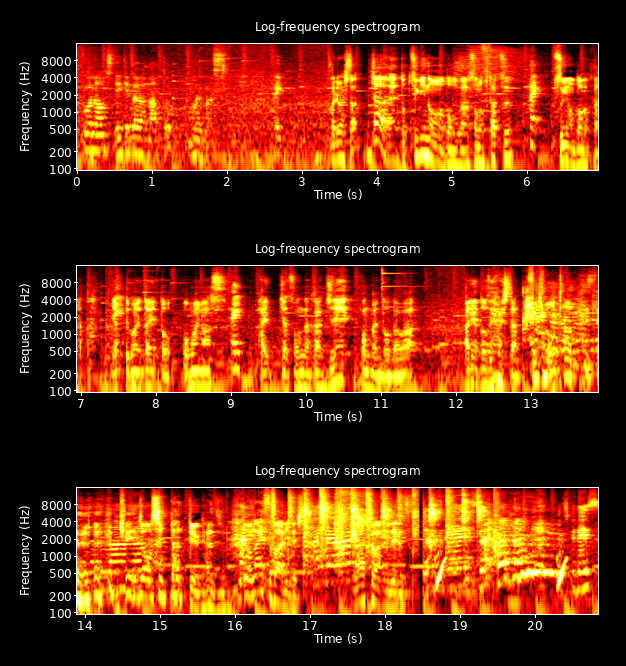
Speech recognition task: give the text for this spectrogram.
そこを直していけたらなと思います。はい分かりました。じゃあ、えっと、次の動画その2つ？はい。次の動画からか。やってもらいたいと思います。はい。はい。じゃあそんな感じで今回の動画はありがとうございました。次も現状を知ったっていう感じ。でもナイスバーディーでした。ナイスバーディーです。です。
